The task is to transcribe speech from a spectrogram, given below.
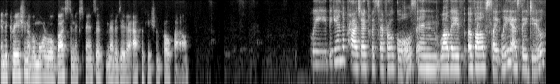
and the creation of a more robust and expansive metadata application profile. We began the project with several goals, and while they've evolved slightly as they do,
